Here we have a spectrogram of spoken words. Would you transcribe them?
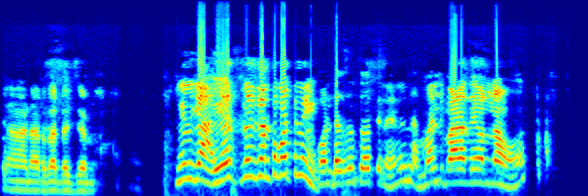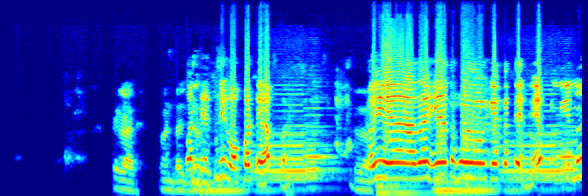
ಎರಡ್ ಅರ್ಧ ಡಜನ್. ನಿನ್ಗೆ ಎಷ್ಟ್ ಡಜನ್ ತಗೋತೀನಿ? ಒಂದ್ ಡಜನ್ ತಗೋತೀನಿ. ಮಂದಿ ಬಾಳ ಅದೇವಲ್ಲ ನಾವು. ಒಂದ್ ಒಂದ್ ಡಜನ್ ಹೆಚ್ಚಿಗೆ ಒಕ್ಕಟ್ಟೆ ಅಪ್ಪ. ಅಯ್ಯ ಅದ ಹೇಳ್ತಕೊಂಡು ಹೋಗ್ಯಾಕತ್ತೆ ನೀನು?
